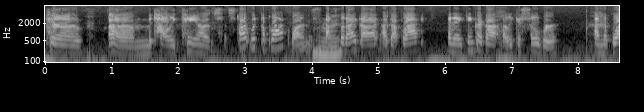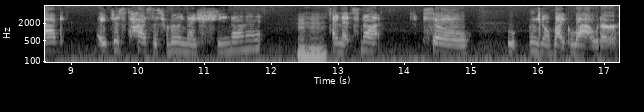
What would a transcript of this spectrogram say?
pair of um, metallic pants. Start with the black ones. Right. That's what I got. I got black, and I think I got like a silver. And the black, it just has this really nice sheen on it, Mm-hmm. and it's not so, you know, like louder.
